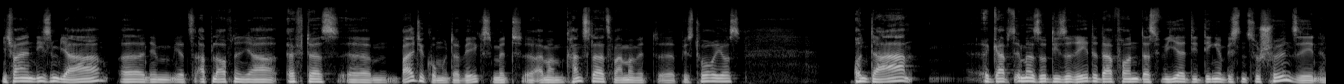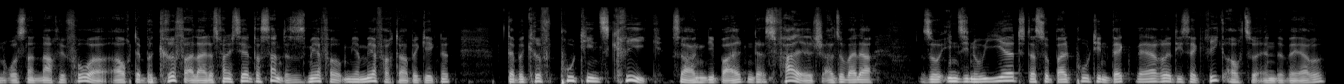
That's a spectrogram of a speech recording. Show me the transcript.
Ich war in diesem Jahr, äh, dem jetzt ablaufenden Jahr, öfters ähm, Baltikum unterwegs, mit äh, einmal mit dem Kanzler, zweimal mit äh, Pistorius. Und da gab es immer so diese Rede davon, dass wir die Dinge ein bisschen zu schön sehen in Russland nach wie vor. Auch der Begriff allein, das fand ich sehr interessant, das ist mehrfach, mir mehrfach da begegnet. Der Begriff Putins Krieg, sagen die Balten, der ist falsch. Also weil er so insinuiert, dass sobald Putin weg wäre, dieser Krieg auch zu Ende wäre.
